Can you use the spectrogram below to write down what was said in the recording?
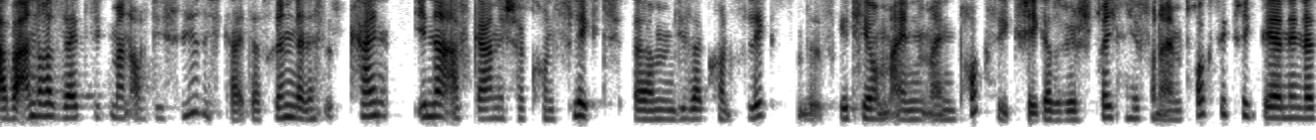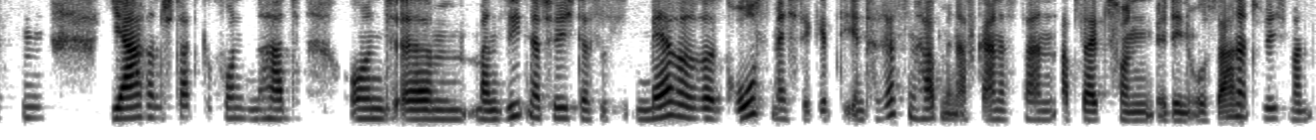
Aber andererseits sieht man auch die Schwierigkeit da drin, denn es ist kein innerafghanischer Konflikt. Ähm, dieser Konflikt, es geht hier um einen, einen Proxykrieg. Also wir sprechen hier von einem Proxykrieg, der in den letzten Jahren stattgefunden hat. Und ähm, man sieht natürlich, dass es mehrere Großmächte gibt, die Interessen haben in Afghanistan, abseits von den USA natürlich. Man,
